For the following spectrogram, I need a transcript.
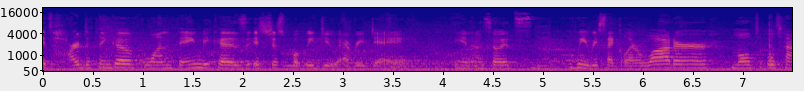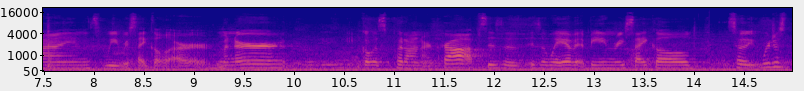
it's hard to think of one thing because it's just what we do every day you know? So it's we recycle our water multiple times. We recycle our manure. It goes put on our crops is a, is a way of it being recycled. So we're just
